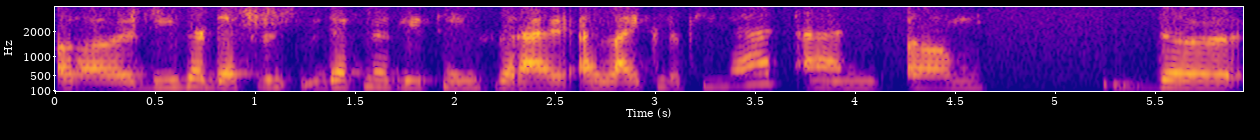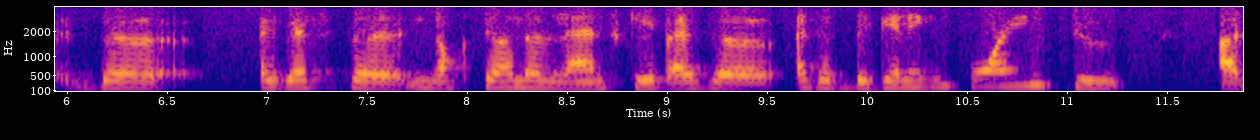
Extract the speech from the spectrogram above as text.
Uh, these are definitely definitely things that I, I like looking at, and um, the the I guess the nocturnal landscape as a as a beginning point to uh,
